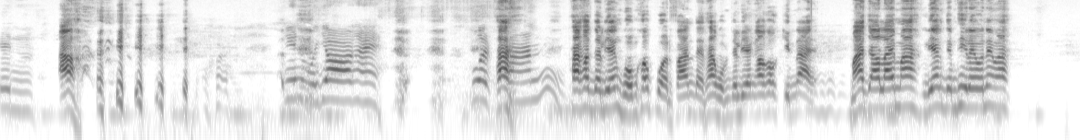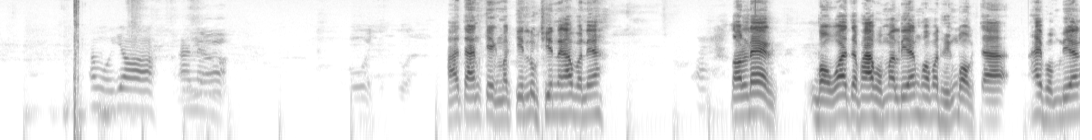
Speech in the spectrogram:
กินอ้าวกินหมูยอไงปวดถ้าฟัน ถ้าเขาจะเลี้ยงผมเขาปวดฟัน แต่ถ้าผมจะเลี้ยงเขาเขากินได้ มาจะเอาอะไรมาเลี้ยงเต็มที่เลยวันนี้มาเอาหมูยออันหนึงโอ้ยเจ็บตัวพาอาจารย์เก่งมากินลูกชิ้นนะครับวันนี้ ตอนแรกบอกว่าจะพาผมมาเลี้ยง พอมาถึงบอกจะให้ผมเลี้ยง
